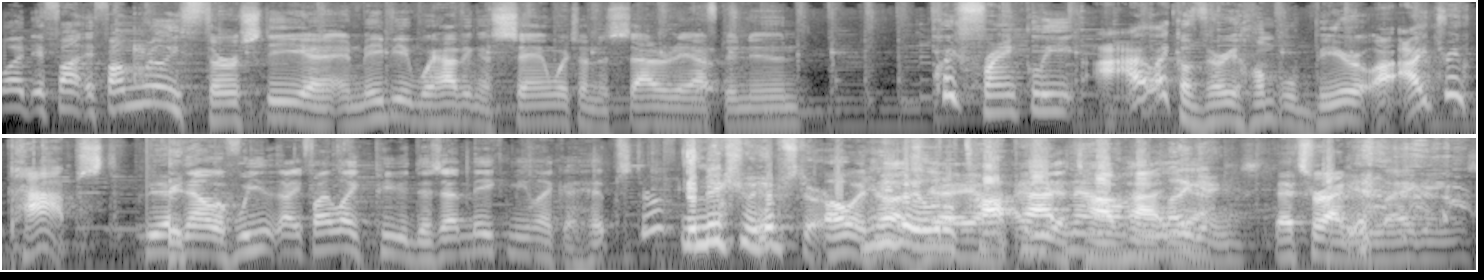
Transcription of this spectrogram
But if, I, if I'm really thirsty and maybe we're having a sandwich on a Saturday afternoon, quite frankly, I like a very humble beer. I, I drink Pabst. Yeah. Now, if we if I like PB, does that make me like a hipster? It makes you a hipster. Oh, it you does. need a Yeah, little yeah. top need hat now top hat, and yeah. leggings. That's right, leggings.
